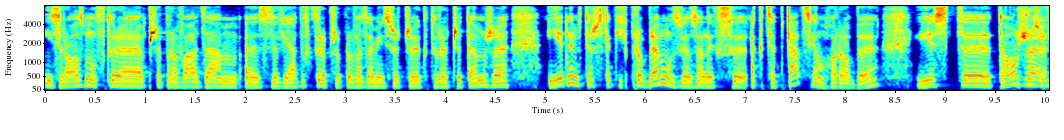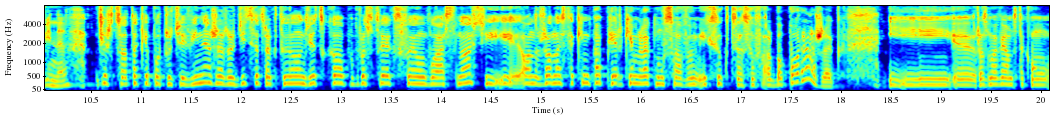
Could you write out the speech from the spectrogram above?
i z rozmów, które przeprowadzam, z wywiadów, które przeprowadzam i z rzeczy, które czytam, że jednym też z takich problemów związanych z akceptacją choroby jest e, to, poczucie że... winy. Wiesz co, takie poczucie winy, że rodzice traktują dziecko po prostu jak swoją własność i on, że ono jest takim papierkiem lakmusowym ich sukcesów albo porażek. I, i e, rozmawiałam z taką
